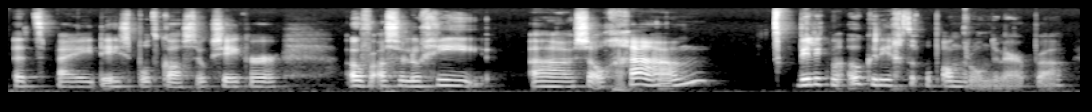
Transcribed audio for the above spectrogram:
het bij deze podcast ook zeker over astrologie uh, zal gaan, wil ik me ook richten op andere onderwerpen.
